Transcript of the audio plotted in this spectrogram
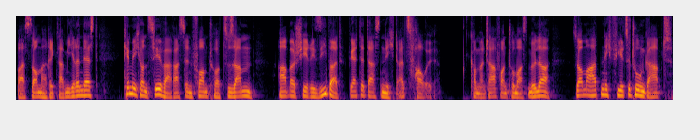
Was Sommer reklamieren lässt, Kimmich und Silva rasseln vorm Tor zusammen, aber Schiri Siebert wertet das nicht als faul. Kommentar von Thomas Müller. Sommer hat nicht viel zu tun gehabt.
